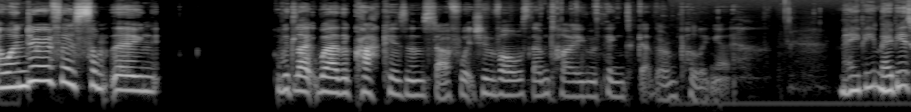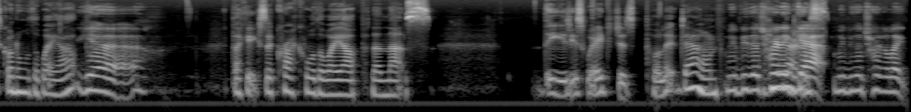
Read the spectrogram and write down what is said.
I wonder if there's something with like where the crack is and stuff, which involves them tying the thing together and pulling it. Maybe, maybe it's gone all the way up. Yeah. Like it's a crack all the way up, and then that's the easiest way to just pull it down. Maybe they're trying to get maybe they're trying to like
